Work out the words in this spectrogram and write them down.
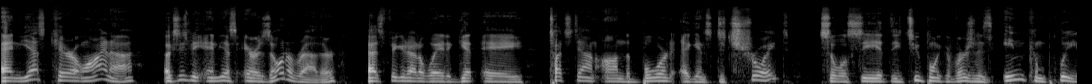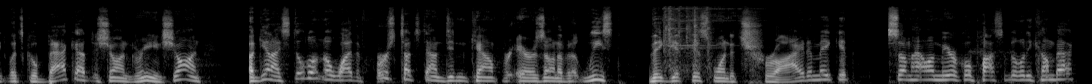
And yes, Carolina, excuse me, and yes, Arizona rather, has figured out a way to get a touchdown on the board against Detroit. So we'll see if the two point conversion is incomplete. Let's go back out to Sean Green. Sean, again, I still don't know why the first touchdown didn't count for Arizona, but at least they get this one to try to make it somehow a miracle possibility comeback.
